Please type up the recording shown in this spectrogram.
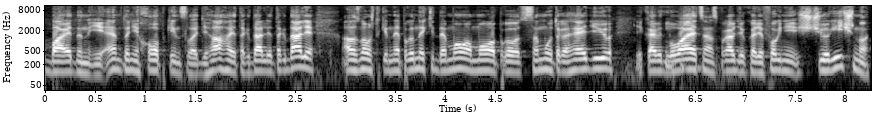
Байден, і Ентоні Хопкінс, Леді Гага і так далі. І так далі. Але знову ж таки не про них іде мова, мова про саму трагедію, яка відбувається насправді в Каліфорнії щорічно,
